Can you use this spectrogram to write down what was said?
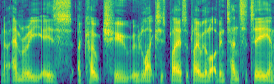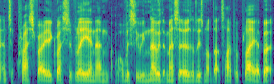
you know, Emery is a coach who, who likes his players to play with a lot of intensity and, and to press very aggressively. And, and obviously, we know that Mesut Ozil is not that type of player. But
